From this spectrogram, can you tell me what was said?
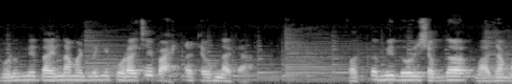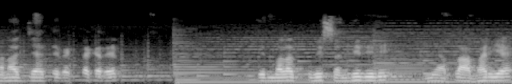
म्हणून मी ताईंना म्हटलं की कोणाची भाषणं ठेवू नका. फक्त मी दोन शब्द माझ्या मनात जे आहे ते व्यक्त करेन. ती मला तुम्ही संधी दिली. मी आपला आभारी आहे.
